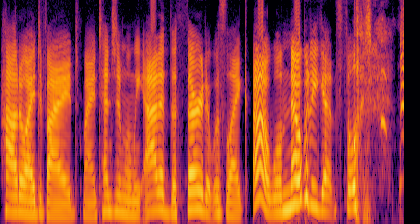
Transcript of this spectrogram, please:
how do I divide my attention when we added the third it was like, oh, well nobody gets full attention.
